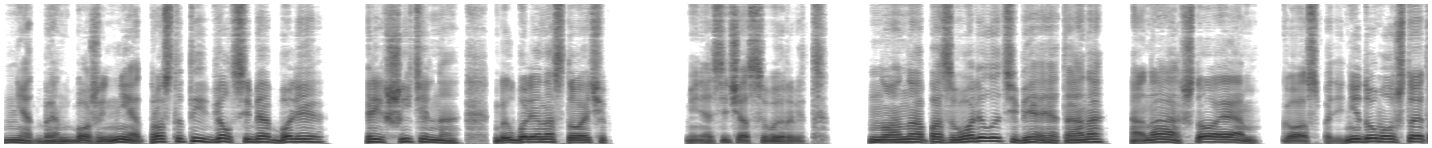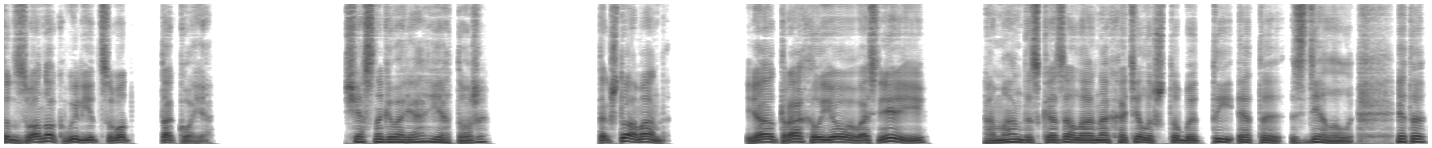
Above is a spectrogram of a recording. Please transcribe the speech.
Нет, Бен, боже, нет. Просто ты вел себя более решительно, был более настойчив. Меня сейчас вырвет. Но она позволила тебе это, она... Она... Что, Эм? Господи, не думал, что этот звонок выльется вот такое. Честно говоря, я тоже. Так что, Аманда? Я трахал ее во сне и... Аманда сказала, она хотела, чтобы ты это сделал. Это...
